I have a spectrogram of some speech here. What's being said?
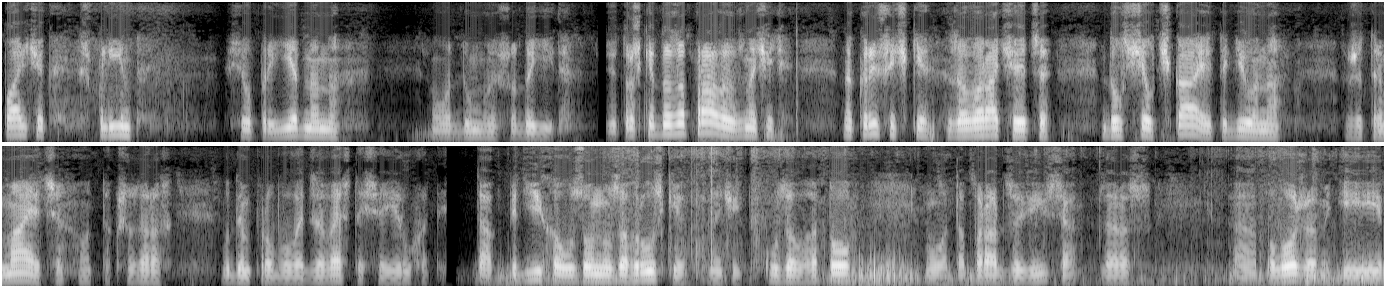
пальчик, шплінт, все приєднано. От, думаю, що доїде. Трошки дозаправив, значить, на кришечки заворачується до щелчка і тоді вона вже тримається. От, так що зараз будемо пробувати завестися і рухати. Так, під'їхав у зону загрузки, значить, кузов готов. От, апарат завівся. Зараз е, положимо і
